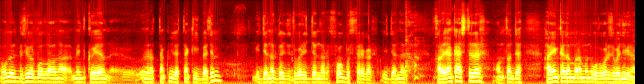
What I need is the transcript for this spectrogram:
ол өлбүсүгөр боллагана мен кыян ынаттан күйлеттен кийбетим иджанар дойдутугар иджанар сол бустарыгар иджанар караян кәстилер онтон же хайын кэлен барамын улугар зуэнигина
